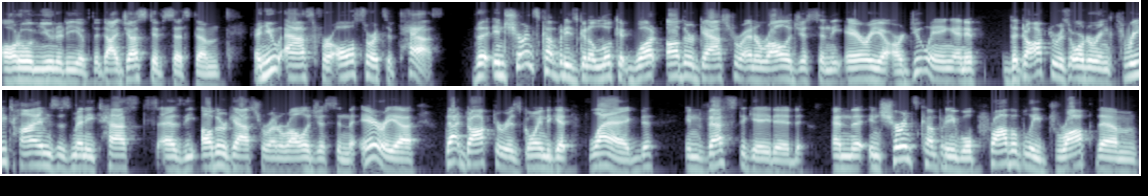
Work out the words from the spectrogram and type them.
autoimmunity of the digestive system, and you ask for all sorts of tests, the insurance company is going to look at what other gastroenterologists in the area are doing. And if the doctor is ordering three times as many tests as the other gastroenterologists in the area, that doctor is going to get flagged, investigated, and the insurance company will probably drop them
